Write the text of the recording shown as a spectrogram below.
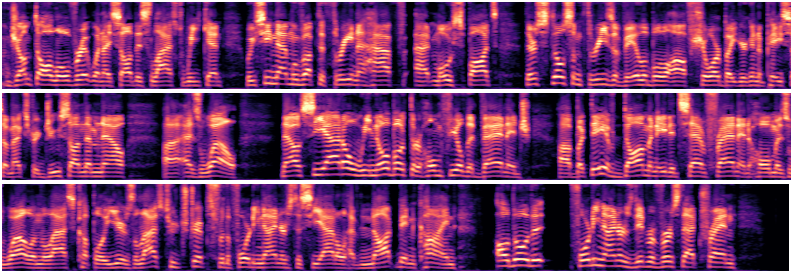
Jumped all over it when I saw this last weekend. We've seen that move up to three and a half at most spots. There's still some threes available offshore, but you're going to pay some extra juice on them now uh, as well. Now, Seattle, we know about their home field advantage, uh, but they have dominated San Fran at home as well in the last couple of years. The last two trips for the 49ers to Seattle have not been kind, although the 49ers did reverse that trend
